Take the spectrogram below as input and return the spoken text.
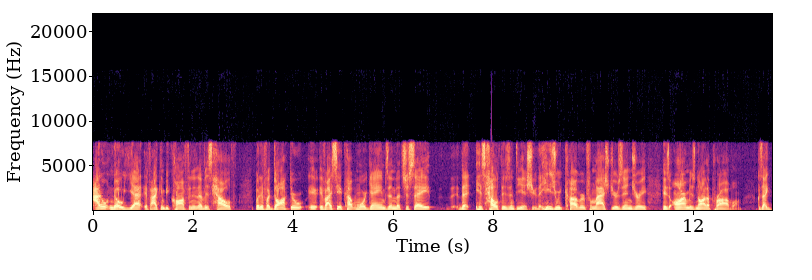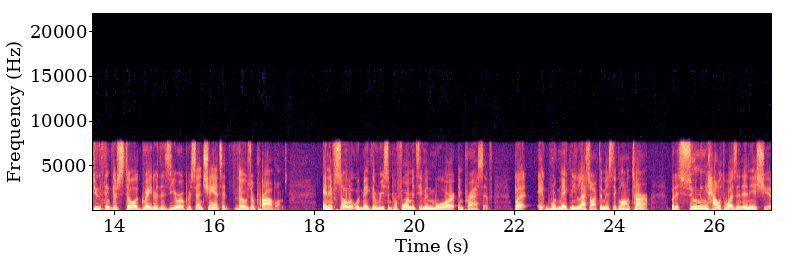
I don't know yet if I can be confident of his health. But if a doctor, if I see a couple more games, and let's just say that his health isn't the issue, that he's recovered from last year's injury, his arm is not a problem. Because I do think there's still a greater than 0% chance that those are problems. And if so, it would make the recent performance even more impressive. But it would make me less optimistic long term. But assuming health wasn't an issue,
